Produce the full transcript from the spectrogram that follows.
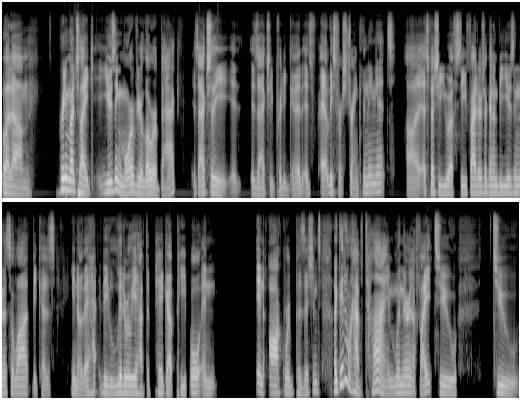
But um, pretty much like using more of your lower back is actually it is actually pretty good. It's at least for strengthening it. Uh, especially UFC fighters are going to be using this a lot because you know they ha- they literally have to pick up people in in awkward positions. Like they don't have time when they're in a fight to to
